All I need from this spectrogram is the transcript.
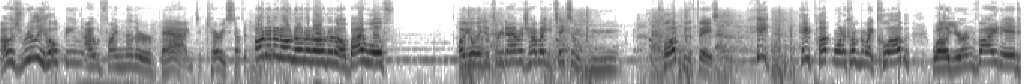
I was really hoping I would find another bag to carry stuff in. Oh, no, no, no, no, no, no, no, no. Bye, wolf. Oh, you only did three damage? How about you take some club to the face? Hey, hey, pup, want to come to my club? Well, you're invited.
